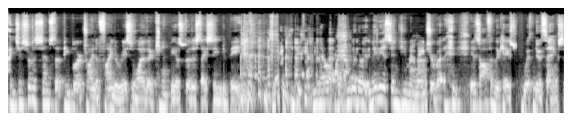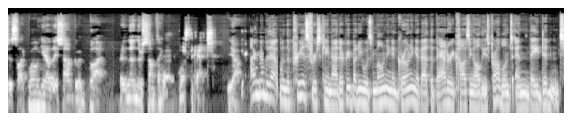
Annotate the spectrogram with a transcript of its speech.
I just sort of sense that people are trying to find a reason why they can't be as good as they seem to be. you know, I, know, maybe it's in human uh-huh. nature, but it's often the case with new things. It's like, well, yeah, they sound good, but, and then there's something. What's the catch? Yeah. I remember that when the Prius first came out, everybody was moaning and groaning about the battery causing all these problems, and they didn't.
